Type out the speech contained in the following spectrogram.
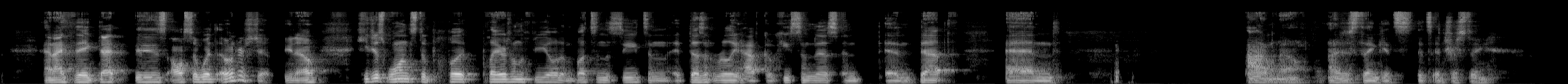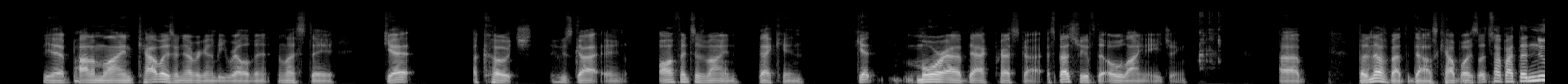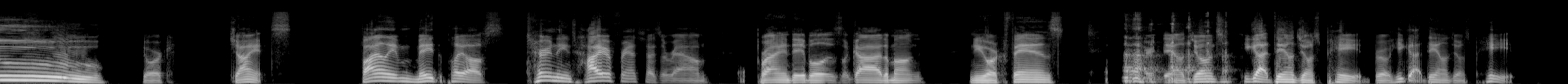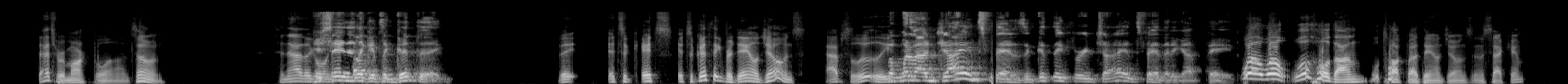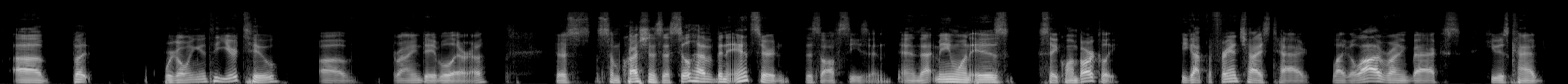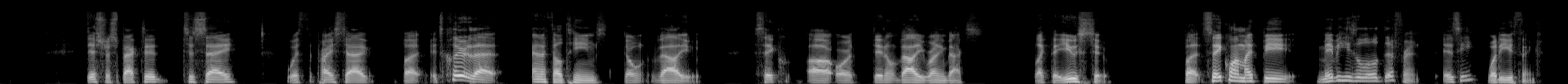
And I think that is also with ownership. You know, he just wants to put players on the field and butts in the seats, and it doesn't really have cohesiveness and and depth. And I don't know. I just think it's it's interesting. Yeah. Bottom line, Cowboys are never going to be relevant unless they get a coach who's got an offensive mind that can get more out of Dak Prescott, especially with the O line aging. Uh, but enough about the Dallas Cowboys. Let's talk about the New York Giants. Finally made the playoffs, turned the entire franchise around. Brian Daboll is a god among New York fans. Daniel Jones, he got Daniel Jones paid, bro. He got Daniel Jones paid. That's remarkable on its own. So now they're you going. You say that like it's a good thing. It's a it's it's a good thing for Daniel Jones. Absolutely. But what about Giants fan? It's a good thing for a Giants fan that he got paid. Well, well, we'll hold on. We'll talk about Daniel Jones in a second. Uh, but we're going into year two of Brian Daboll era, there's some questions that still haven't been answered this offseason. And that main one is Saquon Barkley. He got the franchise tag like a lot of running backs. He was kind of disrespected to say with the price tag, but it's clear that NFL teams don't value say uh, or they don't value running backs like they used to. But Saquon might be maybe he's a little different. Is he? What do you think?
